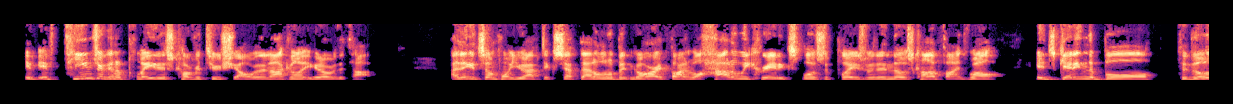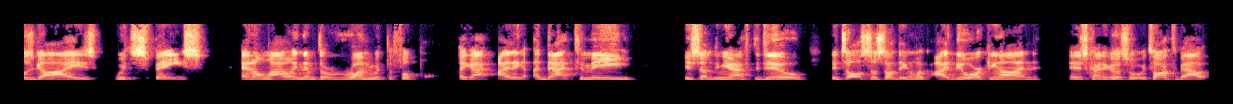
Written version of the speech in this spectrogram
if, if teams are going to play this cover two shell where they're not going to let you get over the top, I think at some point you have to accept that a little bit and go, all right, fine. Well, how do we create explosive plays within those confines? Well, it's getting the ball to those guys with space and allowing them to run with the football. Like I, I think that to me is something you have to do. It's also something, look, I'd be working on, and this kind of goes to what we talked about.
